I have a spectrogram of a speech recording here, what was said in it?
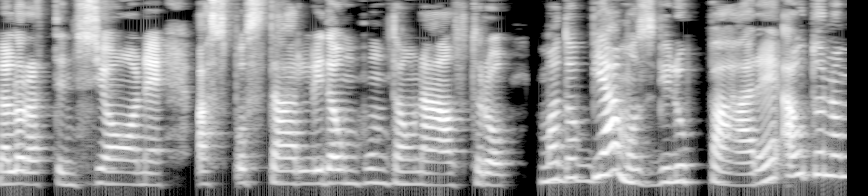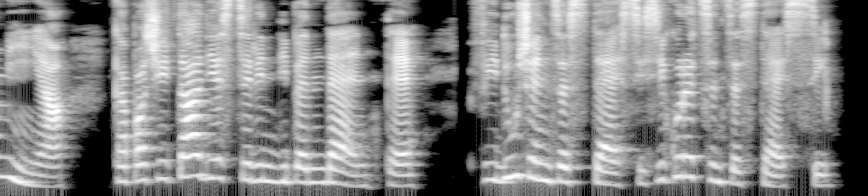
la loro attenzione, a spostarli da un punto a un altro, ma dobbiamo sviluppare autonomia, capacità di essere indipendente, fiducia in se stessi, sicurezza in se stessi.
